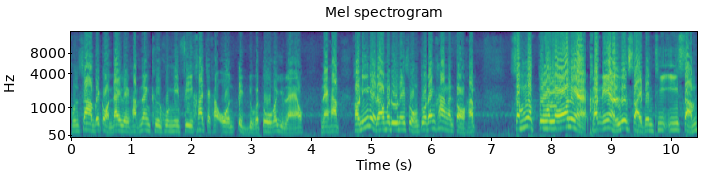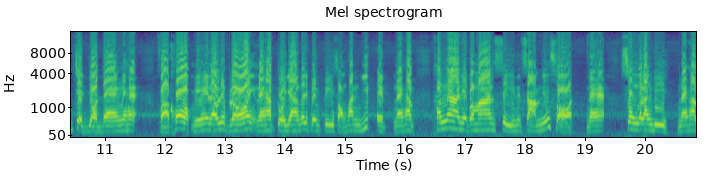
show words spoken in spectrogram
คุณทราบไว้ก่อนได้เลยครับ นั่นคือคุณมีฟรีค่าจัดค่าโอน ติดอยู่กับตัวไว้อยู่แล้วนะครับ คราวนี้เนี่ยเรามาดูในส่วนของตัวด้านข้างกันต่อครับสำหรับตัวล้อเนี่ยคันนี้อะเลือกใส่เป็น TE 37หยอดแดงนะฮะ ฝาครอบมีให้แล้วเรียบร้อยนะครับ ตัวยางก็จะเป็นปี 2021 นะครับ ข้างหน้าเนี่ยประมาณ 4-3 นิ้วสอดนะฮะทรงกำลังดีนะครับ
